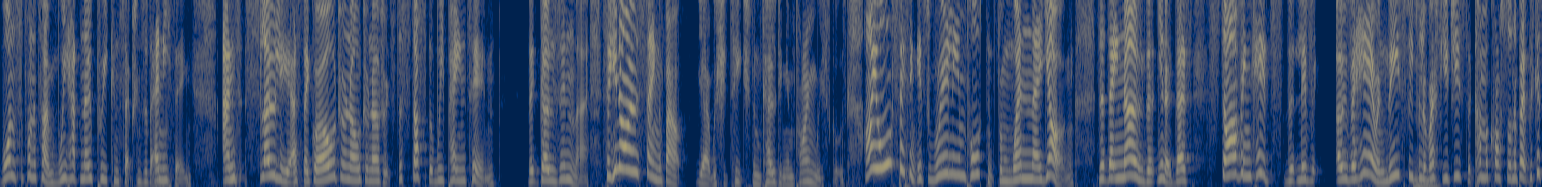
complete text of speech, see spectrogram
Once upon a time, we had no preconceptions of mm. anything. And slowly, as they grow older and older and older, it's the stuff that we paint in that goes in there. So, you know, I was saying about, yeah, we should teach them coding in primary schools. I also think it's really important from when they're young that they know that, you know, there's starving kids that live over here and these people are mm. refugees that come across on a boat because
